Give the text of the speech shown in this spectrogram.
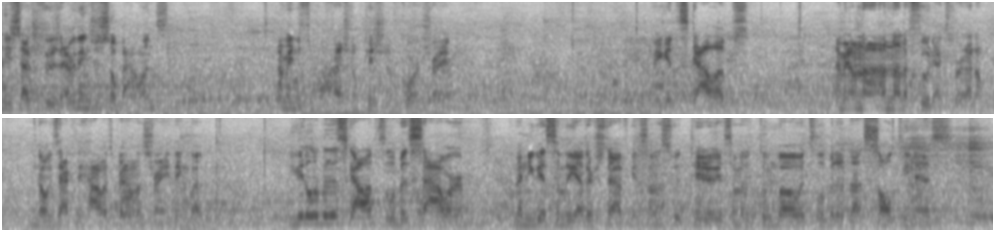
these types of foods. Everything's just so balanced. I mean, it's a professional kitchen, of course, right? You get the scallops. I mean, I'm not, I'm not a food expert. I don't know exactly how it's balanced or anything, but you get a little bit of the scallops, a little bit sour, but then you get some of the other stuff. Get some of the sweet potato, get some of the tumbo. It's a little bit of that saltiness.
